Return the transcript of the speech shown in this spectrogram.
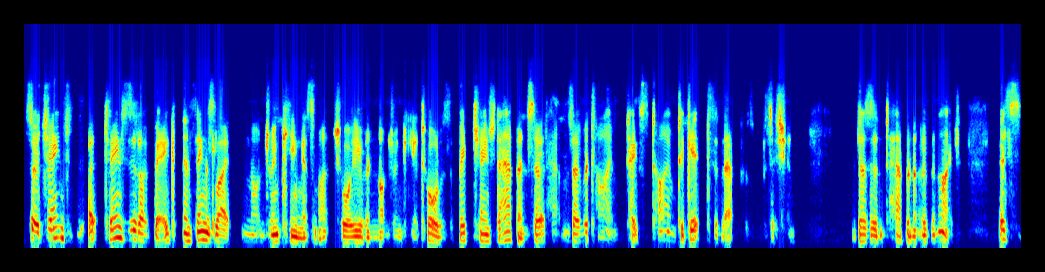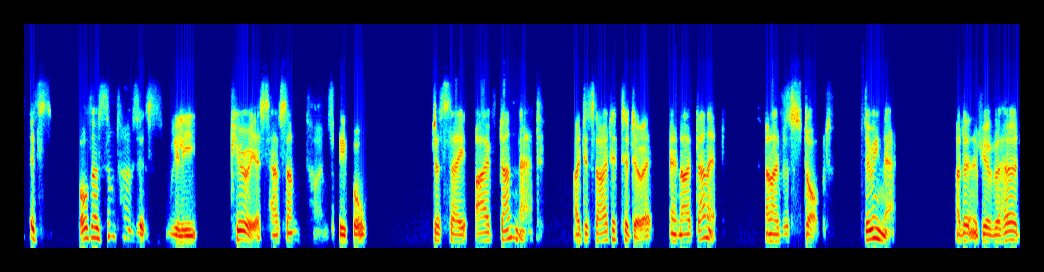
So change uh, changes that are big, and things like not drinking as much, or even not drinking at all, is a big change to happen. So it happens over time. It takes time to get to that position. It doesn't happen overnight. It's it's although sometimes it's really curious how sometimes people just say, "I've done that. I decided to do it, and I've done it, and I've just stopped doing that." I don't know if you ever heard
